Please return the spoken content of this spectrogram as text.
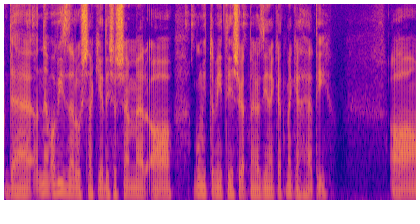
De nem a vízállóság kérdése sem, mert a gumitömítéseket meg az ilyeneket megetheti a,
